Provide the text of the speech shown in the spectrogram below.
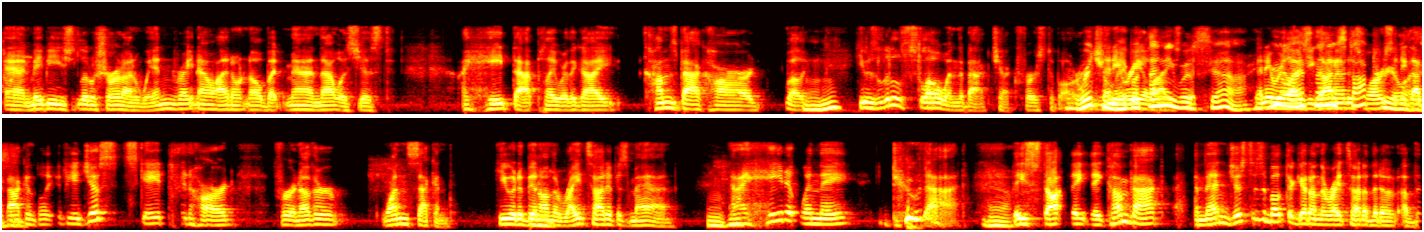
And maybe he's a little short on wind right now. I don't know. But man, that was just, I hate that play where the guy comes back hard. Well, mm-hmm. he was a little slow in the back check, first of all. Right? Originally, then but then he was, yeah. Then he realized, he got on his horse and he got back in play. If he just skated hard for another one second, he would have been on the right side of his man. Mm-hmm. And I hate it when they do that. Yeah. They stop. They they come back, and then just as about to get on the right side of the of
